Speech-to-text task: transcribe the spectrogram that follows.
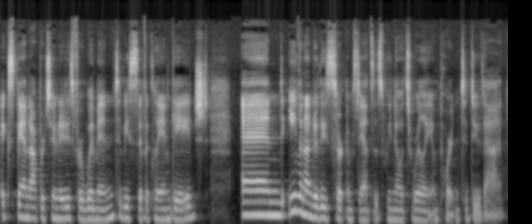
expand opportunities for women to be civically engaged. And even under these circumstances, we know it's really important to do that.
